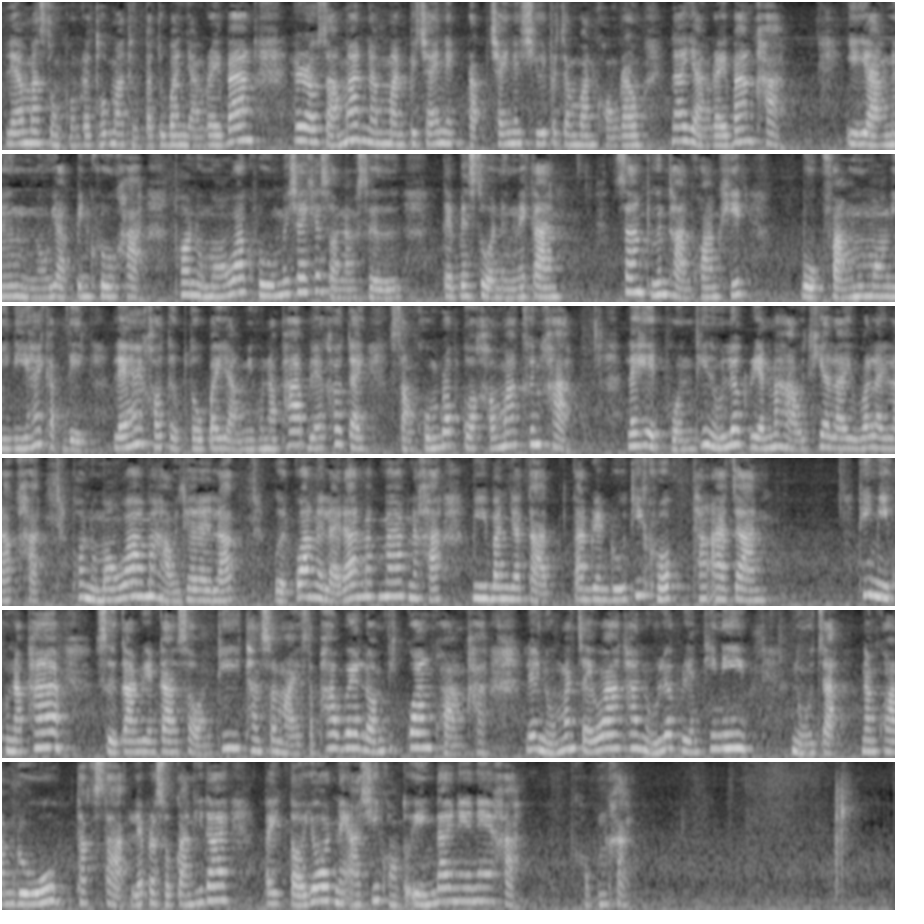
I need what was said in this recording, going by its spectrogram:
แล้วมันส่งผลกระทบมาถึงปัจจุบันอย่างไรบ้างและเราสามารถนำมันไปใช้ในปรับใช้ในชีวิตประจำวันของเราได้อย่างไรบ้างค่ะ อีกอย่างหนึ่งหนูอยากเป็นครูค่ะ เพราะหนูมองว่าครูไม่ใช่แค่สอนหนังสือ แต่เป็นส่วนหนึ่งในการสร้างพื้นฐานความคิดปลูกฝังมุมมองดีๆ ให้กับเด็ก และให้เขาเติบโตไปอย่างมีคุณภาพ และเข้าใจสังคมรอบตัวเขามากขึ้นค่ะ และเหตุผลที่หนูเลือกเรียนมหาวิทยาลัยวลัยลักษณ์ค่ะ เพราะหนูมองว่ามหาวิทยาลัยลักษณ์เปิดกว้างในหลายด้านมากๆนะคะ มีบรรยากาศการเรียนรู้ที่ครบทั้งอาจารย์ ที่มีคุณภาพ สื่อการเรียนการสอนที่ทันสมัยสภาพแวดล้อมที่กว้างขวางค่ะ และหนูมั่นใจว่าถ้าหนูเลือกเรียนที่นี่ หนูจะนำความรู้ทักษะและประสบการณ์ที่ได้ ไปต่อยอดในอาชีพของตัวเองได้แน่ ๆ ค่ะ ขอบคุณค่ะ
